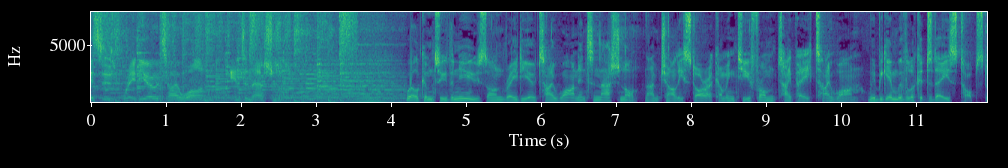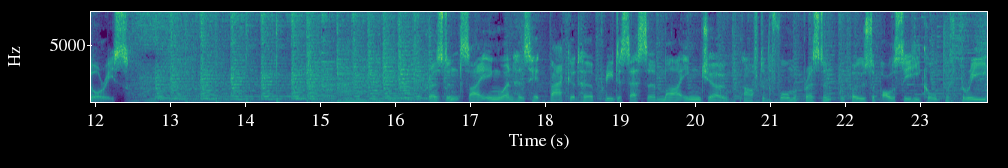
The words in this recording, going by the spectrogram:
This is Radio Taiwan International. Welcome to the news on Radio Taiwan International. I'm Charlie Storer coming to you from Taipei, Taiwan. We begin with a look at today's top stories. President Tsai Ing-wen has hit back at her predecessor Ma Ying-jeou after the former president proposed a policy he called the Three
